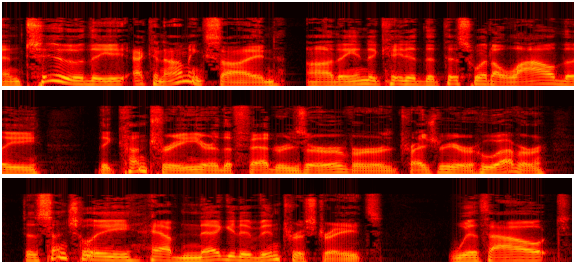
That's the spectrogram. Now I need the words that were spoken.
And two, the economic side, uh, they indicated that this would allow the the country or the Fed Reserve or Treasury or whoever to essentially have negative interest rates without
